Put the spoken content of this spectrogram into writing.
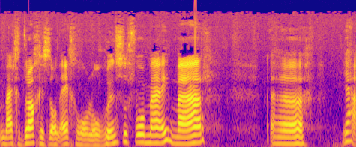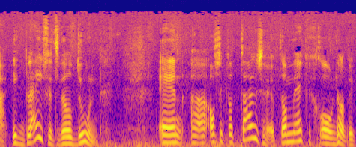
mijn gedrag is dan echt gewoon ongunstig voor mij. Maar ja, ik blijf het wel doen. En als ik dat thuis heb, dan merk ik gewoon dat ik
